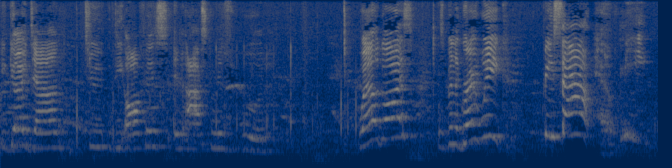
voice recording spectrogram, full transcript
you go down to the office and ask Ms. Wood. Well, guys, it's been a great week. Peace out. Help me.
